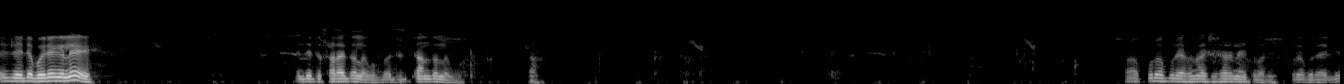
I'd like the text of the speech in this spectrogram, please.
এই যে এটা বইরে গেলে, এই যে একটু সারাইতে লাগবো টানতে লাগবো। পুরোপুরি এখন এসে সারে নাইতে পারি, পুরোপুরি আইলে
